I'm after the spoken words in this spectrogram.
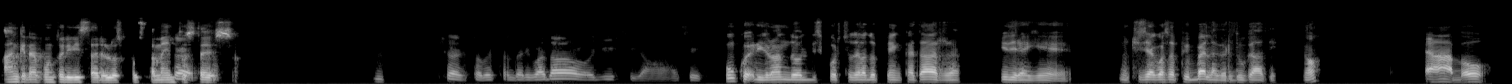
anche dal punto di vista dello spostamento Certo. stesso. certo, per quanto riguarda la logistica, sì. Comunque, ritornando al discorso della doppia in Qatar, io direi che non ci sia cosa più bella per Ducati, no? Ah, boh.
